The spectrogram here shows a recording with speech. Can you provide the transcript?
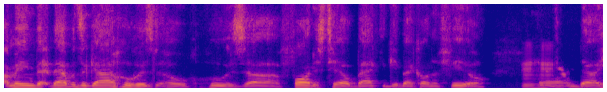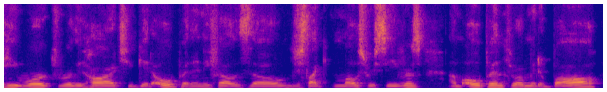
I mean, that, that was a guy who has who, who has uh, fought his tail back to get back on the field. Mm-hmm. And uh, he worked really hard to get open, and he felt as though, just like most receivers, I'm open, throw me the ball.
